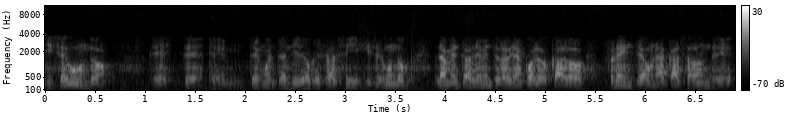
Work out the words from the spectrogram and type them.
y segundo, este, em, tengo entendido que es así, y segundo, lamentablemente lo habían colocado frente a una casa donde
